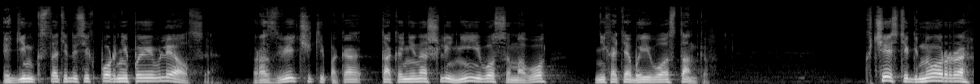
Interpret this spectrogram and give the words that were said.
Эгин, кстати, до сих пор не появлялся. Разведчики пока так и не нашли ни его самого, ни хотя бы его останков. К чести Гнорра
